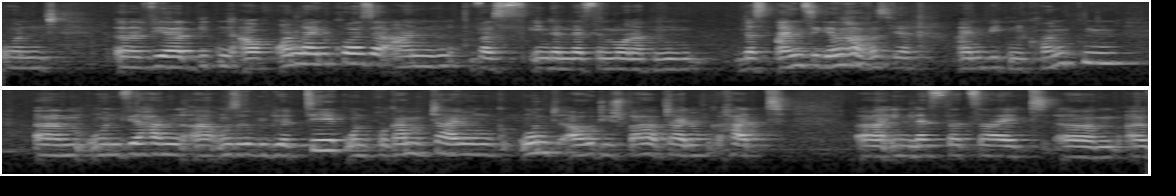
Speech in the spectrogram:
und äh, wir bieten auch Online-Kurse an, was in den letzten Monaten das Einzige war, was wir anbieten konnten. Ähm, und wir haben äh, unsere Bibliothek und Programmabteilung und auch die Sprachabteilung hat in letzter Zeit ähm, äh,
